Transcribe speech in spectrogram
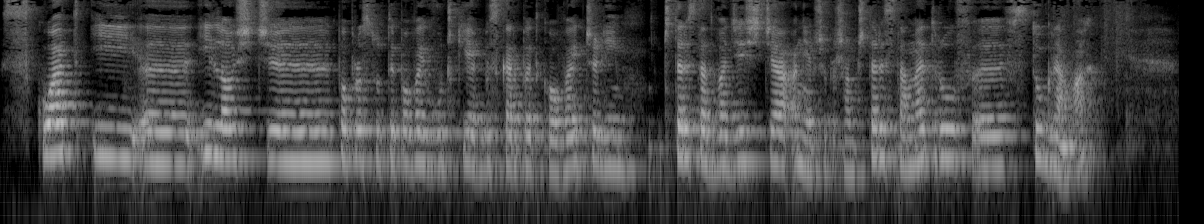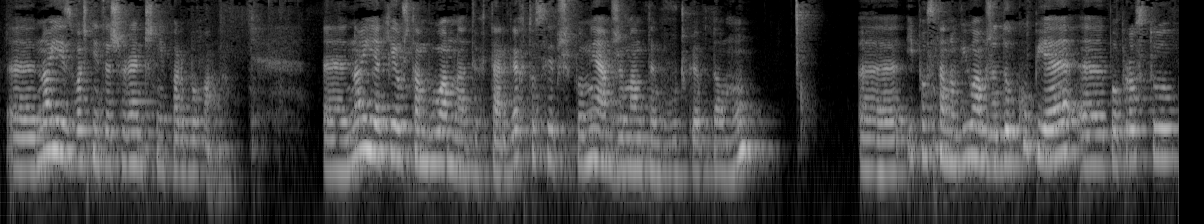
skład i e, ilość e, po prostu typowej włóczki jakby skarpetkowej, czyli 420, a nie, przepraszam, 400 metrów e, w 100 gramach. E, no i jest właśnie też ręcznie farbowana. E, No i jak ja już tam byłam na tych targach, to sobie przypomniałam, że mam tę włóczkę w domu e, i postanowiłam, że dokupię po prostu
